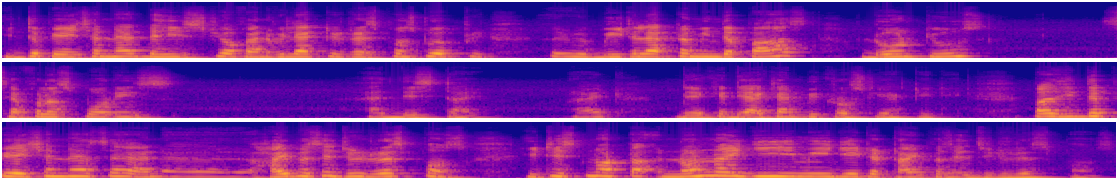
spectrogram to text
If the patient had the history of anaphylactic response to a uh, beta lactam in the past, don't use cephalosporins at this time, right? There can, there can be cross-reactivity. But if the patient has a, a uh, hypersensitive response, it is not a non-IgE mediated hypersensitive response,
